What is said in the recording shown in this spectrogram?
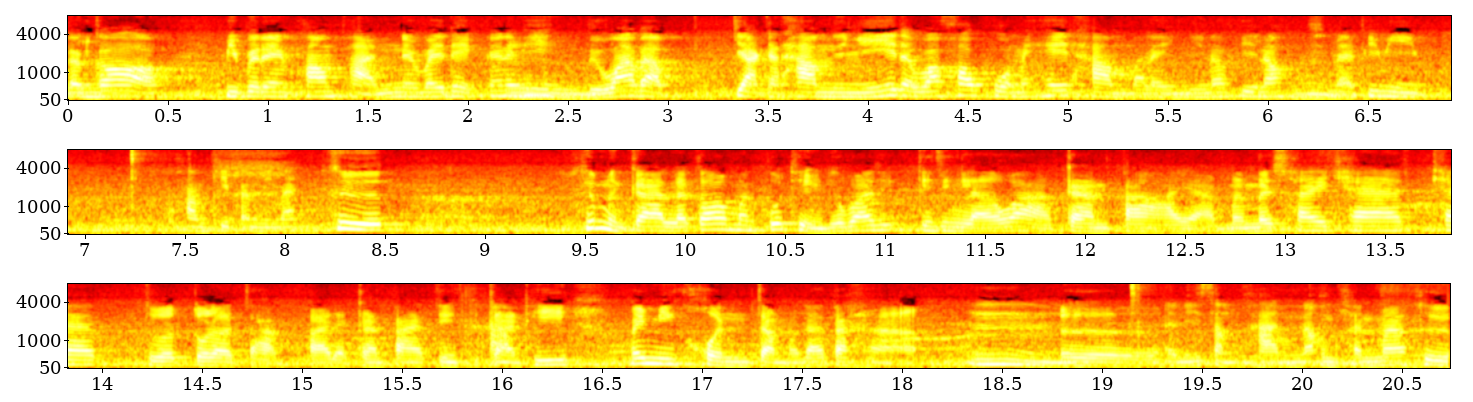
แล้วก็มีประเด็นความฝันในวัยเด็กด้วยนะพี่อืมหรือว่าแบบอยากจะทำอย่างนี้ แต่ว่าครอบครัวไม่ให้ทำอะไรอย่างนี้เนาะพี่เนาะใช่ไหมพี่มีความคิดแบบนี้ไหมคือ คือเหมือนกันแล้วก็มันพูดถึงที่ว่าจริง ๆ แล้วอะการตายอะมันไม่ใช่แค่แค่ตัวตัวเราจากไปแต่การตายจริงคือการที่ไม่มีคนจำเราได้ต่างหากอืมเออ อันนี้สำคัญเนาะสำคัญมากคือ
